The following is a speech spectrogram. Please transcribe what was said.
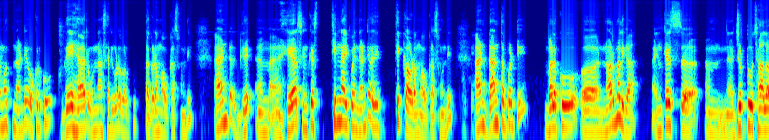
ఏమవుతుందంటే ఒకరికి గ్రే హెయిర్ ఉన్నా సరే కూడా వాళ్ళకు తగ్గడం అవకాశం ఉంది and grey hairs in case thin అయిపోయింది అంటే అది థిక్ అవడం అవకాశం ఉంది అండ్ దాంతో బట్టి వాళ్ళకు నార్మల్గా ఇన్ కేస్ జుట్టు చాలా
